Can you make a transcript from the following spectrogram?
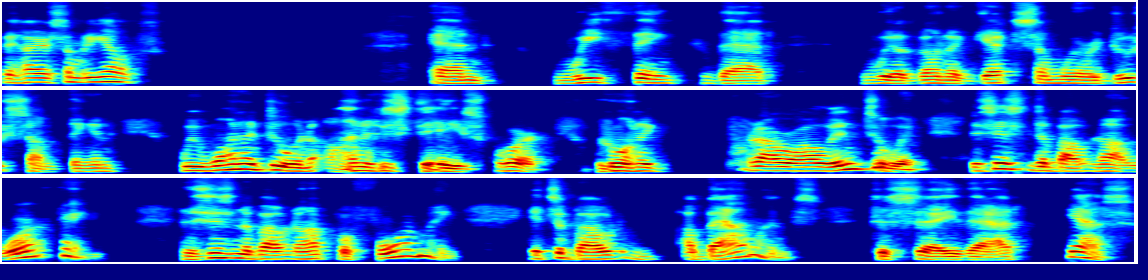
they hire somebody else. And we think that we're going to get somewhere or do something and we want to do an honest day's work. We want to put our all into it. This isn't about not working. This isn't about not performing. It's about a balance to say that yes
